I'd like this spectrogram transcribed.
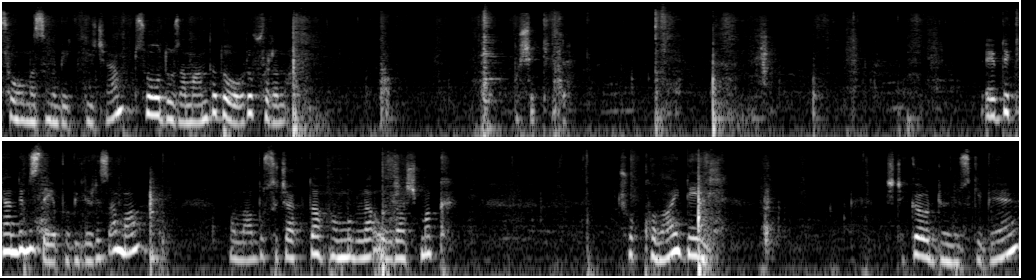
soğumasını bekleyeceğim. Soğuduğu zaman da doğru fırına. Bu şekilde. Evde kendimiz de yapabiliriz ama vallahi bu sıcakta hamurla uğraşmak çok kolay değil. İşte gördüğünüz gibi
